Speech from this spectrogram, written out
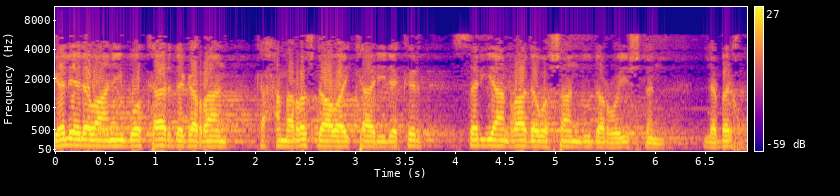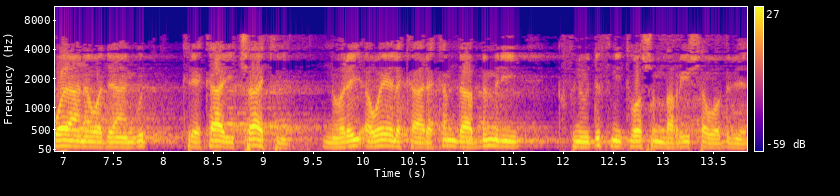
گەلێ لەوانەی بۆ کار دەگەڕان کە حەمە ڕەش داوای کاری دەکرد سەریان ڕادەوەشاند و دەڕۆیشتن، لە بەر خۆیانەوە دەیانگوت کرێکاری چاکی، نۆرەی ئەوەیە لە کارەکەمدا بمری، کفن و دفنی تۆشم بە ڕیشەوە ببێ.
